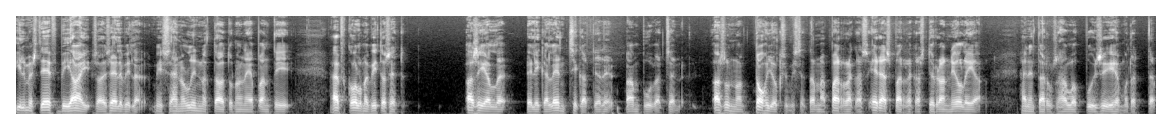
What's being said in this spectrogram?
ilmeisesti FBI sai selvillä, missä hän on linnoittautunut ja pantiin F-35 asialle, eli lentsikat, ja ne ampuivat sen asunnon tohjoksi, missä tämä parrakas, eräs parrakas tyranni oli, ja hänen tarvonsahan loppui siihen, mutta että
